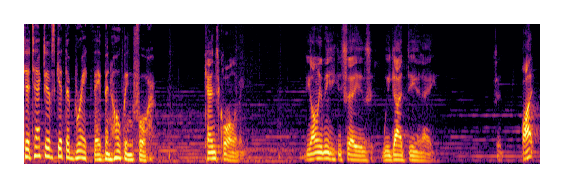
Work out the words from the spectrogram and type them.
Detectives get the break they've been hoping for. Ken's calling me. The only thing he can say is, we got DNA. I said, what?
